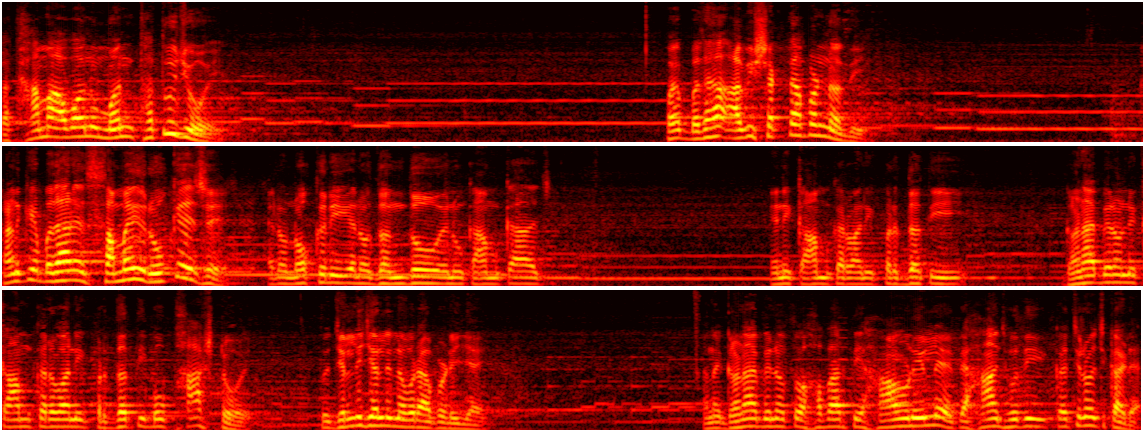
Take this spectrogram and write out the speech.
કથામાં આવવાનું મન થતું જ હોય. પણ બધા આવી શકતા પણ નથી. કારણ કે બધાને સમય રોકે છે. એનો નોકરી, એનો ધંધો, એનું કામકાજ, એની કામ કરવાની પદ્ધતિ. ઘણા બહેનોને કામ કરવાની પદ્ધતિ બહુ ફાસ્ટ હોય. તો જલ્દી જલ્દી નવરા પડી જાય. અને ઘણા બહેનો તો સવારથી હાવણી લે, તે હાંજ સુધી કચરો જ કાઢ્યા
